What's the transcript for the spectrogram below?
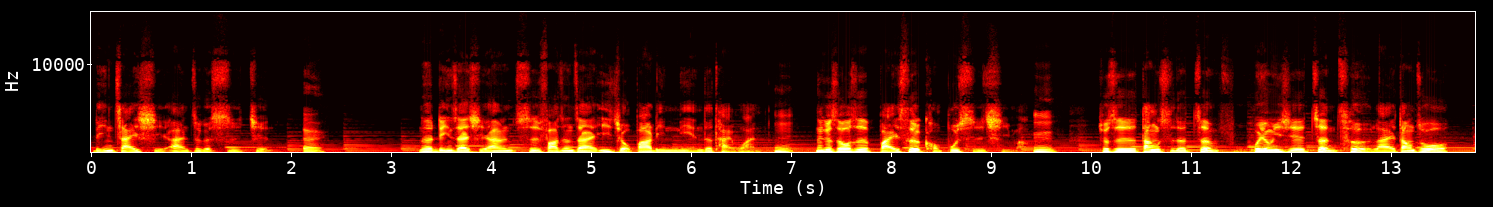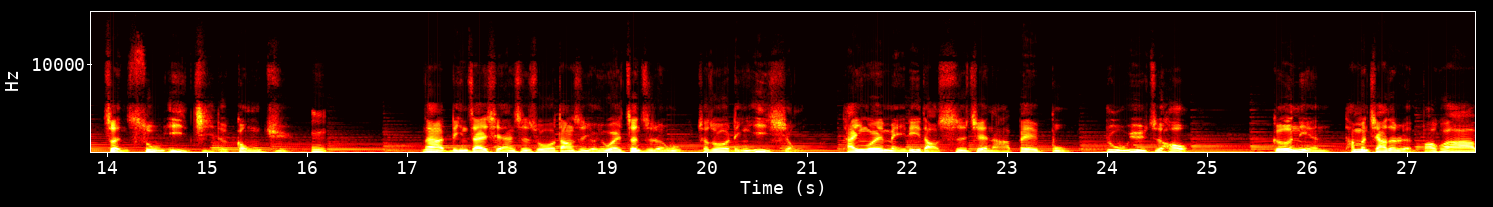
林宅血案这个事件。对，那林宅血案是发生在一九八零年的台湾，嗯，那个时候是白色恐怖时期嘛，嗯。就是当时的政府会用一些政策来当做整肃异己的工具。嗯，那林宅血案是说，当时有一位政治人物叫做林义雄，他因为美丽岛事件啊被捕入狱之后，隔年他们家的人，包括他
